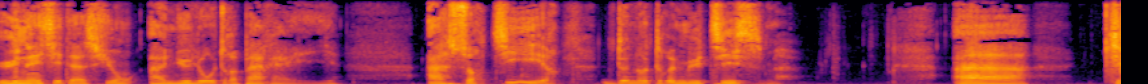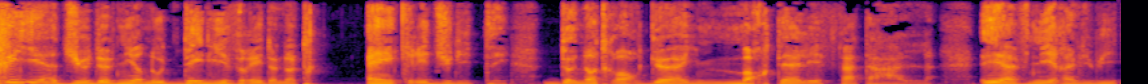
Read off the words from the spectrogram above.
une incitation à nul autre pareil, à sortir de notre mutisme, à crier à Dieu de venir nous délivrer de notre incrédulité, de notre orgueil mortel et fatal, et à venir à lui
